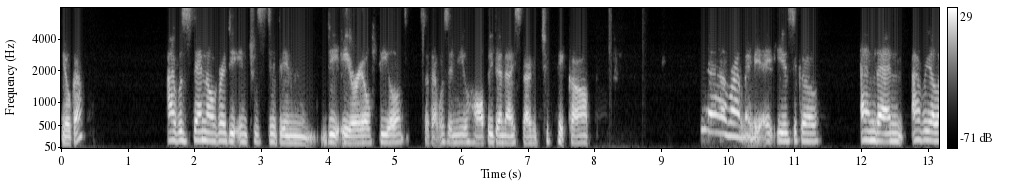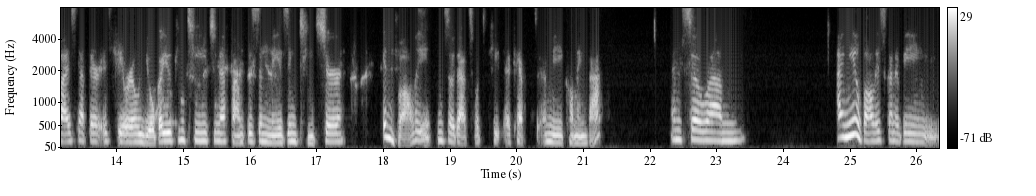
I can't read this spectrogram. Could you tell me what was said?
yoga I was then already interested in the aerial field. So that was a new hobby that I started to pick up. Yeah, around maybe eight years ago. And then I realized that there is aerial yoga you can teach. And I found this amazing teacher in Bali. And so that's what uh, kept me coming back. And so um, I knew Bali is going to be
